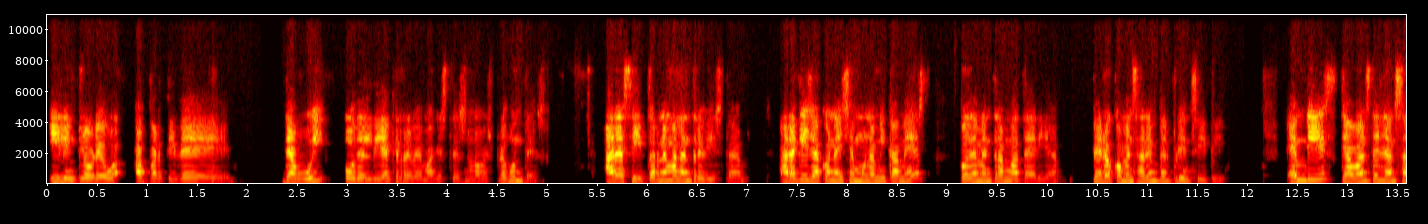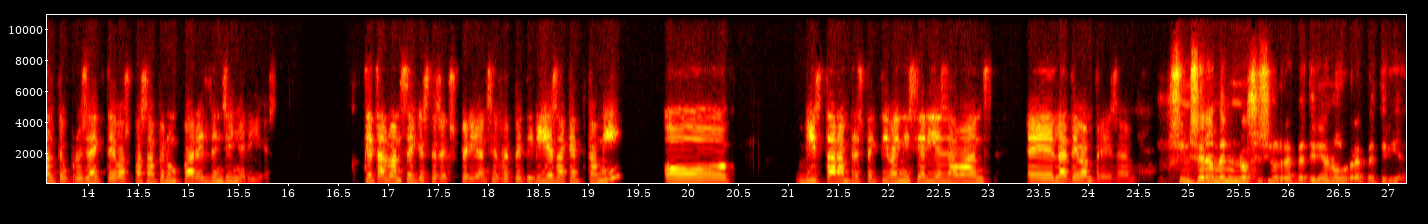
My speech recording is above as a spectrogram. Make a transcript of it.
i l'incloureu a partir d'avui o del dia que rebem aquestes noves preguntes. Ara sí, tornem a l'entrevista. Ara que ja coneixem una mica més, podem entrar en matèria, però començarem pel principi. Hem vist que abans de llançar el teu projecte vas passar per un parell d'enginyeries. Què tal van ser aquestes experiències? Repetiries aquest camí o, vist ara en perspectiva, iniciaries abans eh, la teva empresa? Sincerament, no sé si el repetiria o no el repetiria,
